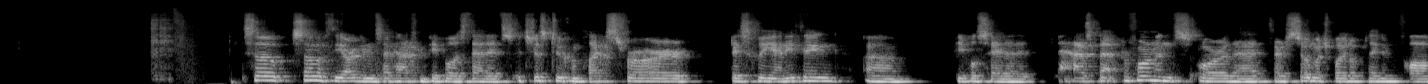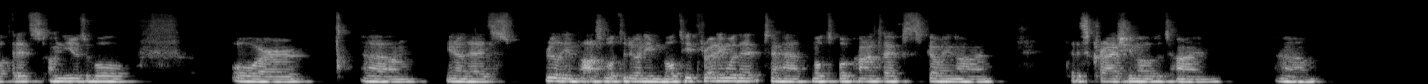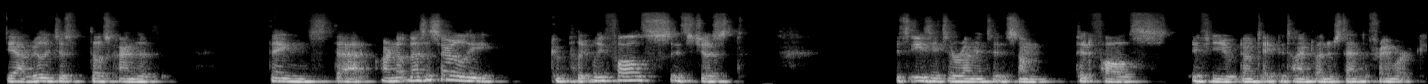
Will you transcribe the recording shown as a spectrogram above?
So some of the arguments I've had from people is that it's it's just too complex for basically anything. Um, people say that it has bad performance or that there's so much boilerplate involved that it's unusable or um, you know that it's really impossible to do any multi-threading with it to have multiple contexts going on that it's crashing all the time um, yeah really just those kinds of things that are not necessarily completely false it's just it's easy to run into some pitfalls if you don't take the time to understand the framework.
